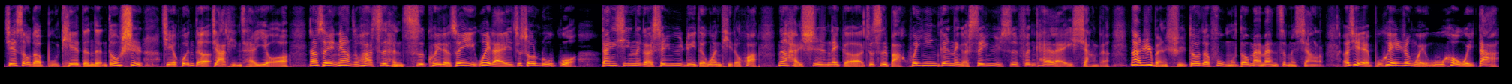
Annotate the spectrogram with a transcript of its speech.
接受的补贴等等，都是结婚的家庭才有啊。那所以那样子的话是很吃亏的。所以未来就说如果。担心那个生育率的问题的话，那还是那个就是把婚姻跟那个生育是分开来想的。那日本许多的父母都慢慢这么想了，而且不会认为无后为大。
